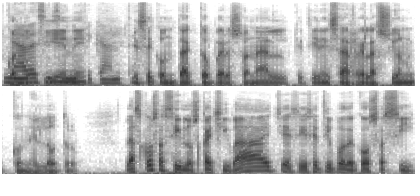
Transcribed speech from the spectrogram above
Cuando nada es tiene insignificante. ese contacto personal, que tiene esa relación con el otro. Las cosas sí, los cachivaches y ese tipo de cosas sí.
